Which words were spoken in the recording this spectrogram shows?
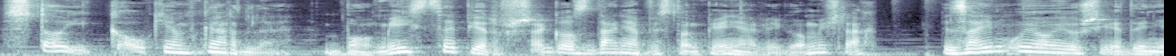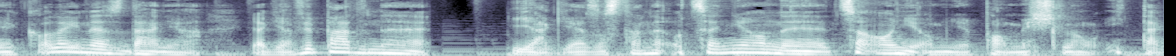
stoi kołkiem w gardle, bo miejsce pierwszego zdania wystąpienia w jego myślach zajmują już jedynie kolejne zdania, jak ja wypadnę, jak ja zostanę oceniony, co oni o mnie pomyślą i tak.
